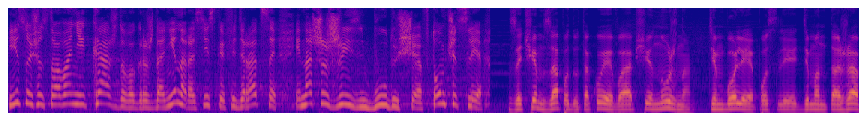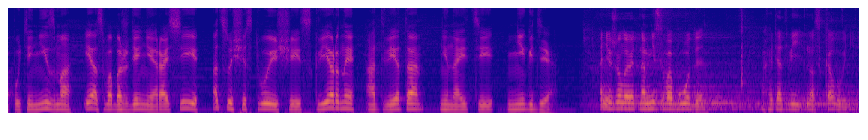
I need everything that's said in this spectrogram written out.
и существование каждого гражданина Российской Федерации, и наша жизнь, будущее в том числе. Зачем Западу такое вообще нужно? Тем более после демонтажа путинизма и освобождения России от существующей скверны ответа не найти нигде. Они желают нам не свободы, а хотят видеть нас колонией.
